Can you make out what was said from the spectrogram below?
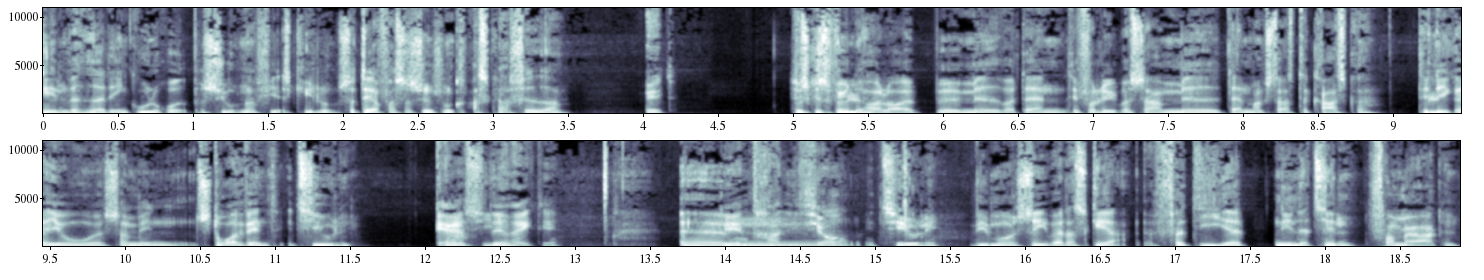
en hvad hedder det, en gulerod på 780 kilo. Så derfor så synes hun, græsker er federe. Fedt. Du skal selvfølgelig holde øje øh, med, hvordan det forløber sig med Danmarks største græsker. Det ligger jo øh, som en stor event i Tivoli. Ja, sige. det er rigtigt. Det er en Øhm, tradition i Tivoli. Vi må se, hvad der sker, fordi at Nina Tin fra Mørke,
